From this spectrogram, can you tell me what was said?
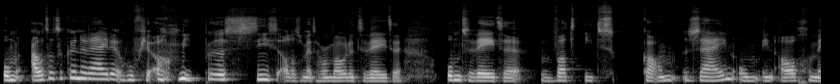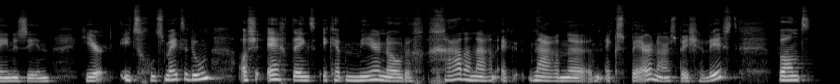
om auto te kunnen rijden, hoef je ook niet precies alles met hormonen te weten om te weten wat iets kan zijn om in algemene zin hier iets goeds mee te doen. Als je echt denkt, ik heb meer nodig, ga dan naar een, naar een, eh, een expert, naar een specialist. Want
